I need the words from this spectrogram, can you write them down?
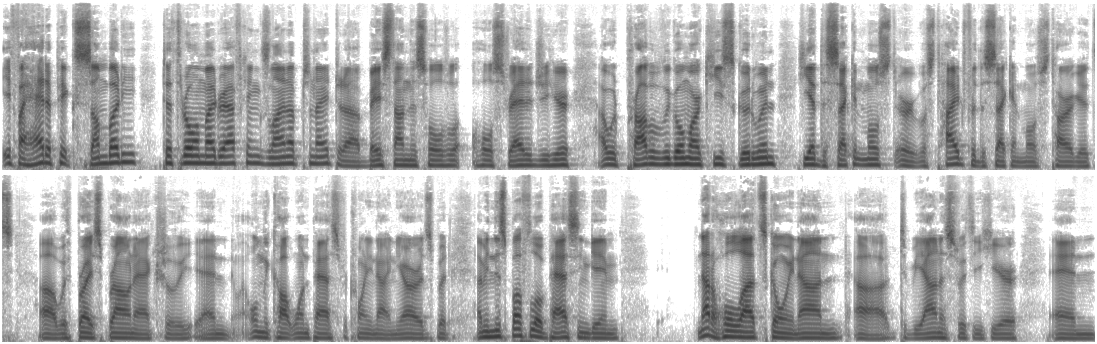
if I had to pick somebody to throw in my DraftKings lineup tonight, uh, based on this whole whole strategy here, I would probably go Marquise Goodwin. He had the second most, or was tied for the second most targets uh, with Bryce Brown actually, and only caught one pass for 29 yards. But I mean, this Buffalo passing game, not a whole lot's going on, uh, to be honest with you here, and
